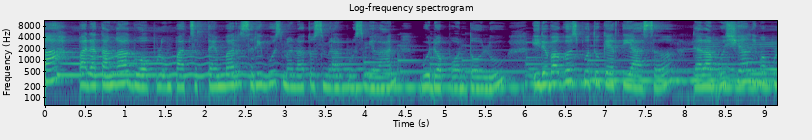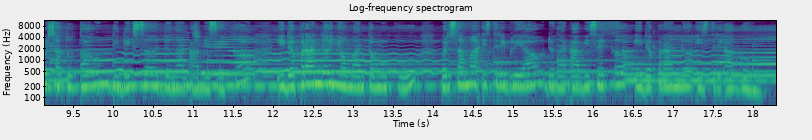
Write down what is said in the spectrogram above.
Demikianlah pada tanggal 24 September 1999, Budo Pontolu, Ida Bagus Putu Kertiase dalam usia 51 tahun didikse dengan Abiseka, Ida Peranda Nyoman Temuku bersama istri beliau dengan Abiseka Ida Peranda istri Agung.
